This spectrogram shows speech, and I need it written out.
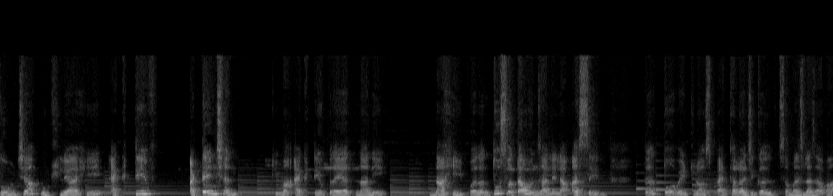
तुमच्या कुठल्याही ऍक्टिव्ह अटेन्शन किंवा ऍक्टिव्ह प्रयत्नांनी नाही परंतु स्वतःहून झालेला असेल तर तो वेट लॉस पॅथॉलॉजिकल समजला जावा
